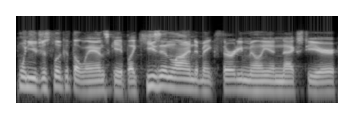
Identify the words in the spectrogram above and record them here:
when you just look at the landscape, like he's in line to make 30 million next year.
